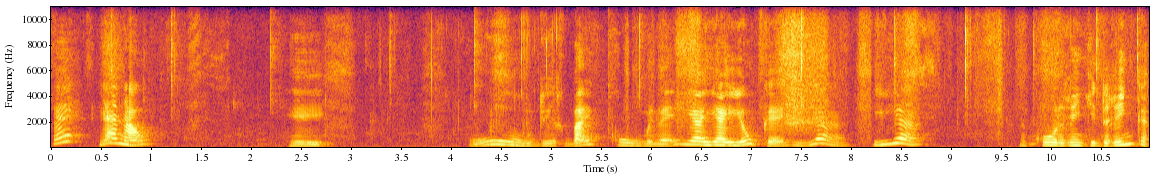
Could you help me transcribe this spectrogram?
Hé? Ja nou. Hé. Hey. Oeh, dichtbij komen, hè? Ja, jij ook, hè? Ja, ja. Dan kon er eentje drinken.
